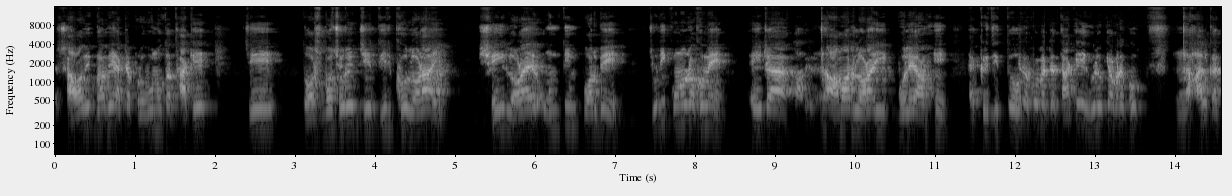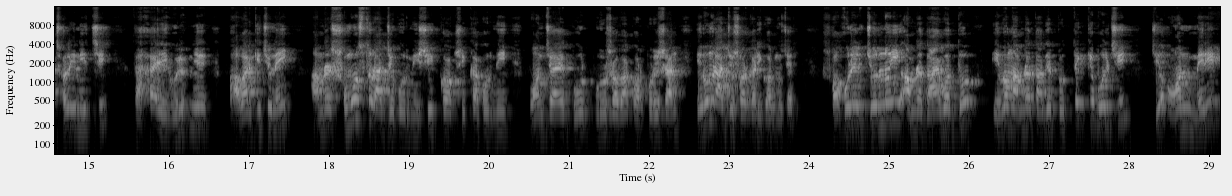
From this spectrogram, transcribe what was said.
স্বাভাবিকভাবে একটা প্রবণতা থাকে যে, দশ বছরের যে দীর্ঘ লড়াই, সেই লড়াইয়ের অন্তিম পর্বে যদি কোনো রকমে এইটা আমার লড়াই বলে আমি কৃতিত্ব এরকম একটা থাকে, এগুলোকে আমরা খুব হালকা ছলে নিচ্ছি। তা এগুলো নিয়ে ভাবার কিছু নেই। আমরা সমস্ত রাজ্যকর্মী শিক্ষক শিক্ষাকর্মী পঞ্চায়েত বোর্ড পুরসভা কর্পোরেশন এবং রাজ্য সরকারি কর্মচারী সকলের জন্যই আমরা দায়বদ্ধ এবং আমরা তাদের প্রত্যেককে বলছি যে অন মেরিট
